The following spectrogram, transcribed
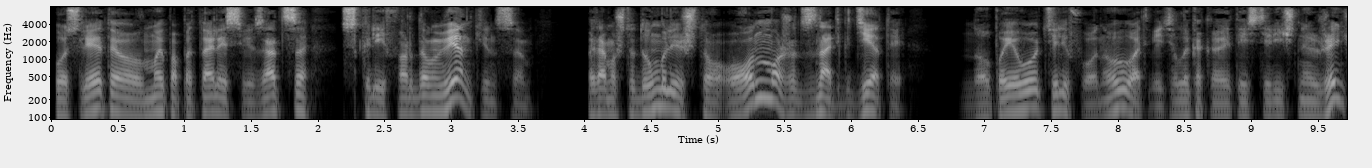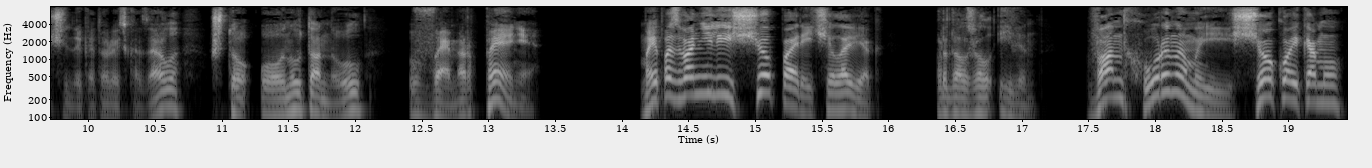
После этого мы попытались связаться с Клиффордом Венкинсом, потому что думали, что он может знать, где ты. Но по его телефону ответила какая-то истеричная женщина, которая сказала, что он утонул в Эмерпене. «Мы позвонили еще паре человек», — продолжал Ивен. «Ван Хуренам и еще кое-кому».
